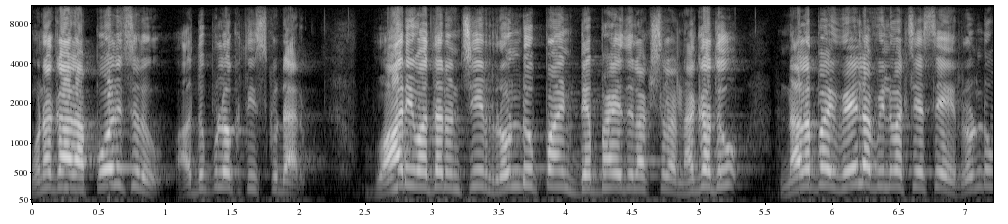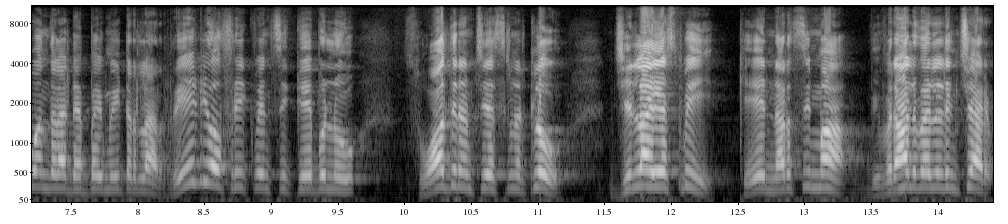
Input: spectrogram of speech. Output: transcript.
మునగాల పోలీసులు అదుపులోకి తీసుకున్నారు. వారి వద్ద నుంచి రెండు పాయింట్ డెబ్బై ఐదు లక్షల నగదు నలభై వేల విలువ చేసే రెండు వందల డెబ్బై మీటర్ల రేడియో ఫ్రీక్వెన్సీ కేబుల్ను స్వాధీనం చేసుకున్నట్లు జిల్లా ఎస్పీ కె నరసింహ వివరాలు వెల్లడించారు.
